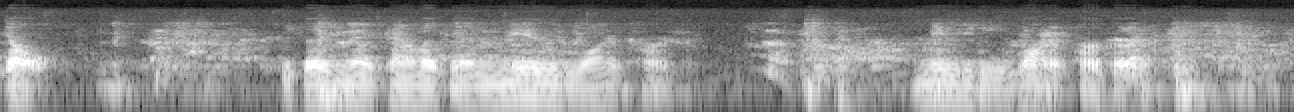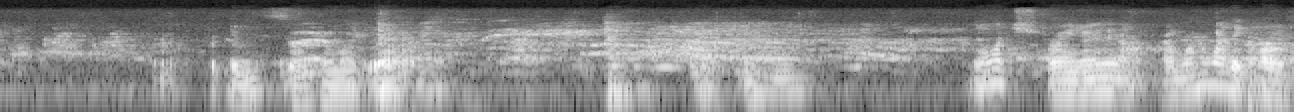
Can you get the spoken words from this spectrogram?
adult. Because, you know, it's kind of like a nude water park. Nudity water park or freaking something like that. Mm -hmm. You know what's strange? I, mean, I wonder why they call it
